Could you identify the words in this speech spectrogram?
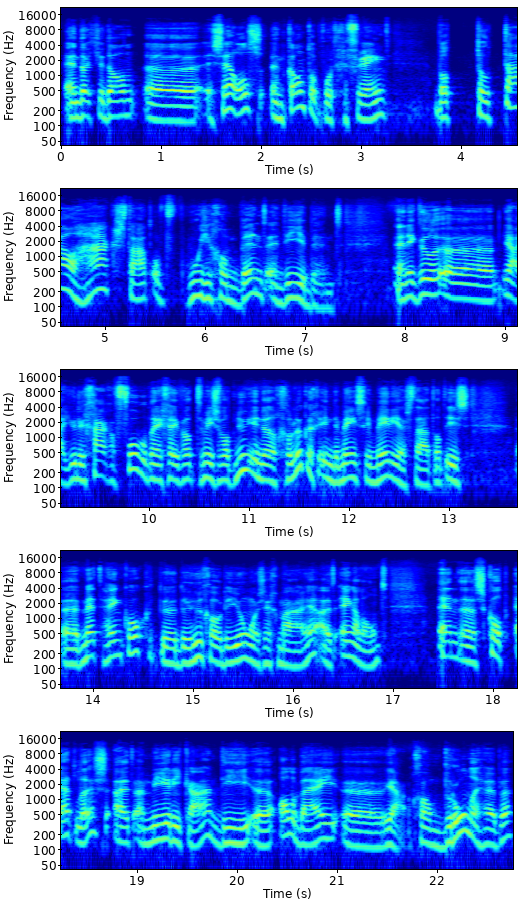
En dat je dan zelfs een kant op wordt geframed wat totaal haak staat op hoe je gewoon bent en wie je bent. En ik wil eh, ja, jullie graag een voorbeeld meegeven, wat, tenminste wat nu in de, gelukkig in de mainstream media staat. Dat is eh Matt Hancock, de, de Hugo de Jonge zeg maar, hè, uit Engeland. En eh, Scott Atlas uit Amerika, die eh, allebei eh, ja, gewoon bronnen hebben.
